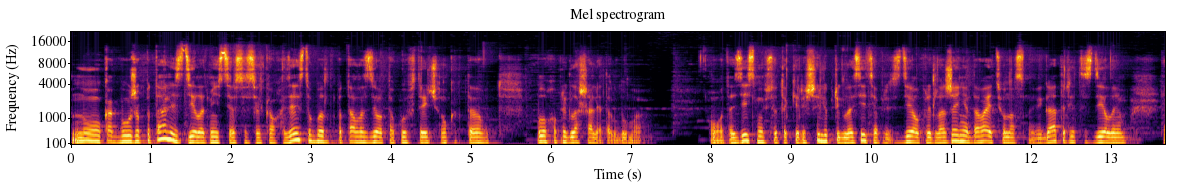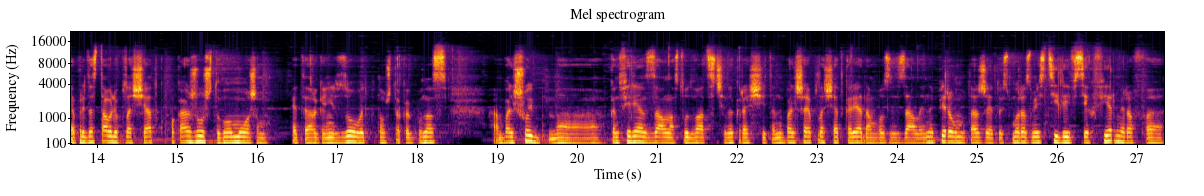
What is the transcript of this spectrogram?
Ну, как бы уже пытались сделать, Министерство сельского хозяйства пыталось сделать такую встречу, но как-то вот плохо приглашали, я так думаю. Вот, а здесь мы все-таки решили пригласить, я сделал предложение, давайте у нас в навигаторе это сделаем. Я предоставлю площадку, покажу, что мы можем это организовывать, потому что как у нас большой а, конференц-зал на 120 человек рассчитан, и большая площадка рядом возле зала, и на первом этаже. То есть мы разместили всех фермеров а,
